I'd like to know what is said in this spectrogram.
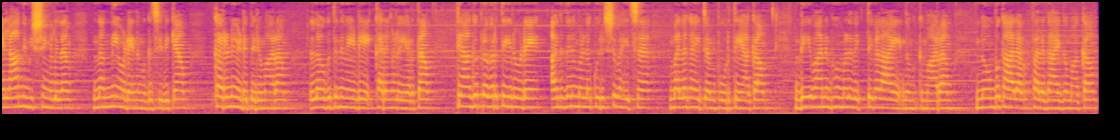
എല്ലാ നിമിഷങ്ങളിലും നന്ദിയോടെ നമുക്ക് ജീവിക്കാം. കരുണയോടെ പെരുമാറാം. ലോകത്തിനു വേണ്ടി കരങ്ങൾ ഉയർത്താം. ത്യാഗപ്രവൃത്തിയിലൂടെ അനുദിനമുള്ള കുരിശ് വഹിച്ച് മലകയറ്റം പൂർത്തിയാക്കാം. ദൈവാനുഭവമുള്ള വ്യക്തികളായി നമുക്ക് മാറാം. നോമ്പുകാലം ഫലദായകമാക്കാം.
